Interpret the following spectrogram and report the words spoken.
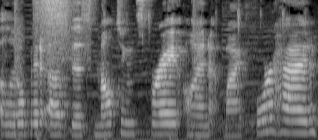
a little bit of this melting spray on my forehead.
